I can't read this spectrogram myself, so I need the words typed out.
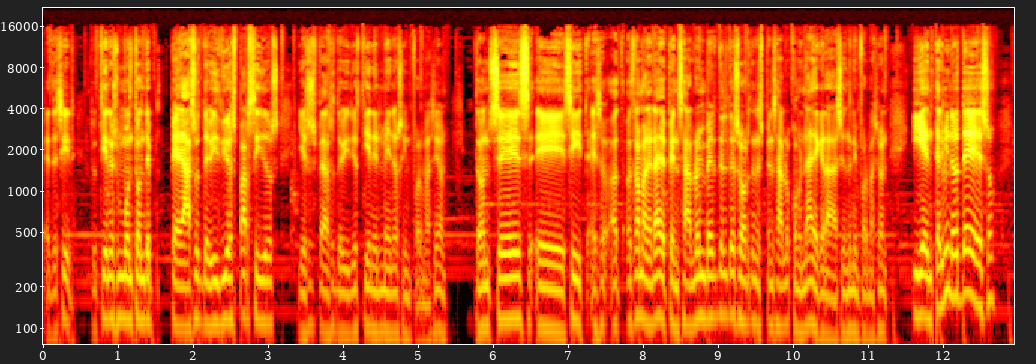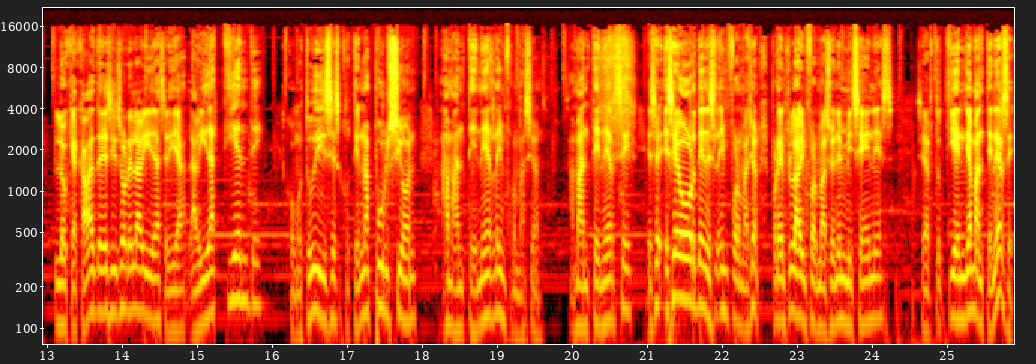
Es decir, tú tienes un montón de pedazos de vidrio esparcidos y esos pedazos de vidrio tienen menos información. Entonces, eh, sí, es otra manera de pensarlo en vez del desorden es pensarlo como una degradación de la información. Y en términos de eso, lo que acabas de decir sobre la vida sería, la vida tiende, como tú dices, tiene una pulsión a mantener la información, a mantenerse, ese, ese orden es la información. Por ejemplo, la información en mis genes, ¿cierto? Tiende a mantenerse.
